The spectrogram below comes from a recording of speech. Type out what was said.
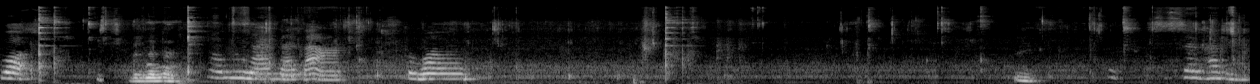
What? Good na na. Um, na, na, na. Well, Said honey.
